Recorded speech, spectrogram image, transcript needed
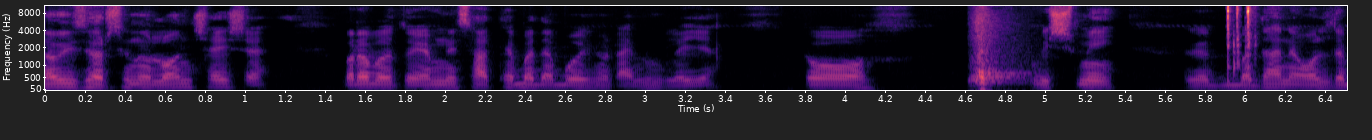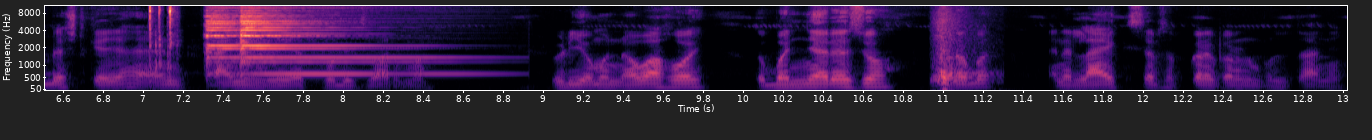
નવી જર્સીનું લોન્ચ થઈ છે. બરાબર? તો એમની સાથે બધા બોયનો ટાઈમિંગ લઈએ. તો વિશમી, બધાને ઓલ ધ બેસ્ટ કહીએ એન્ડ ટાઈમિંગ લઈએ થોડી જ વારમાં. વિડીયોમાં નવા હોય તો બન્યા રહેજો. બરાબર? અને લાઇક શેર સબસ્ક્રાઈબ કરવાનું ભૂલતા નહીં.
